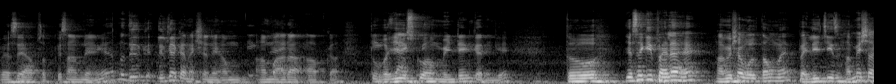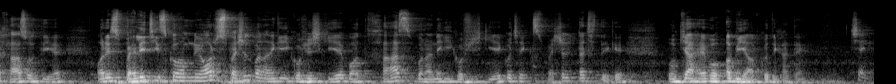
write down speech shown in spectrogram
वैसे आप सबके सामने आएँगे अपना दिल दिल का कनेक्शन है हम exactly. हमारा आपका। तो exactly. वही उसको हम मेंटेन करेंगे। तो जैसा कि पहला है हमेशा बोलता हूँ मैं पहली चीज़ हमेशा ख़ास होती है। और इस पहली चीज़ को हमने और स्पेशल बनाने की कोशिश की है बहुत ख़ास बनाने की कोशिश की है। कुछ एक स्पेशल टच देके वो क्या है वो अभी आपको दिखाते हैं चलिए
